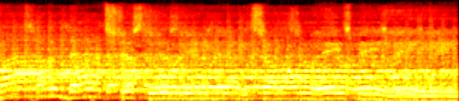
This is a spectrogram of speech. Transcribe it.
time, and that's just the way that it's always been.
